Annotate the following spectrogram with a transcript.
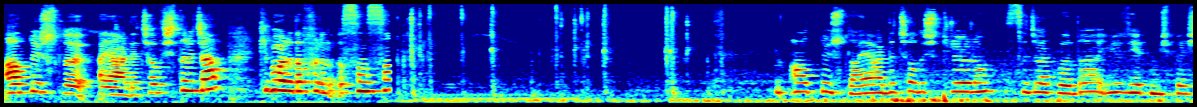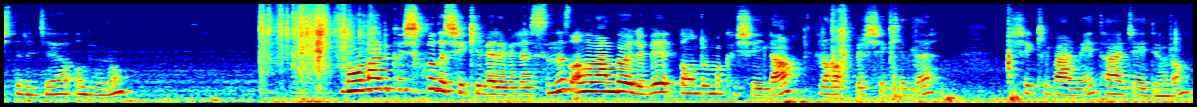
Altlı üstlü ayarda çalıştıracağım. Ki bu arada fırın ısınsın. Altlı üstlü ayarda çalıştırıyorum. Sıcaklığı da 175 dereceye alıyorum. Normal bir kaşıkla da şekil verebilirsiniz ama ben böyle bir dondurma kaşığıyla rahat bir şekilde şekil vermeyi tercih ediyorum.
